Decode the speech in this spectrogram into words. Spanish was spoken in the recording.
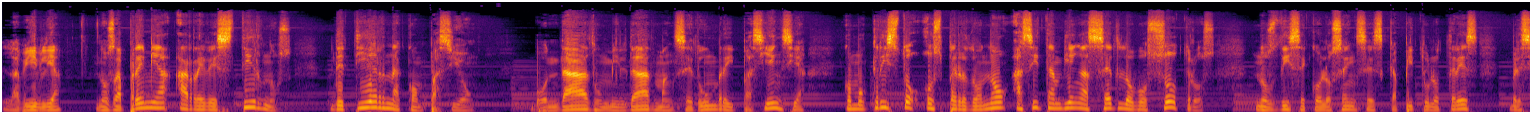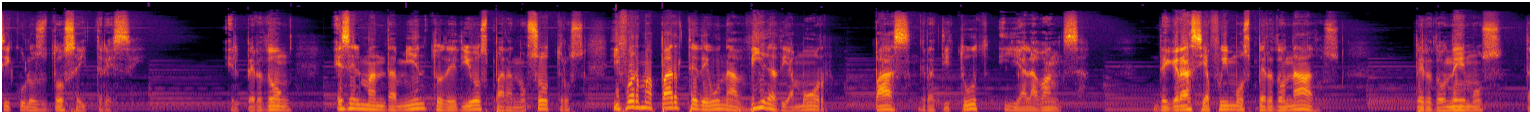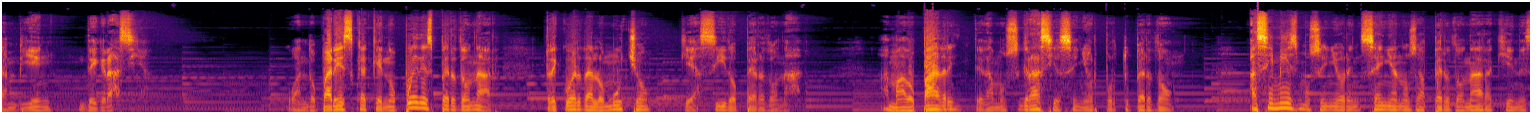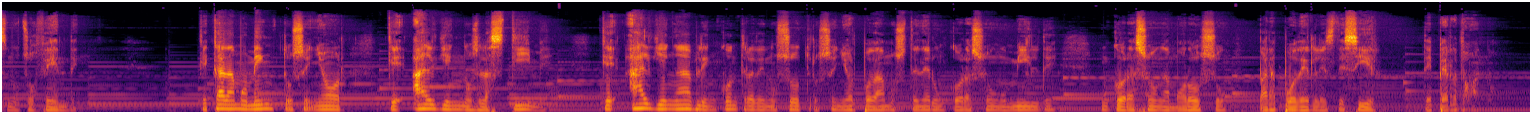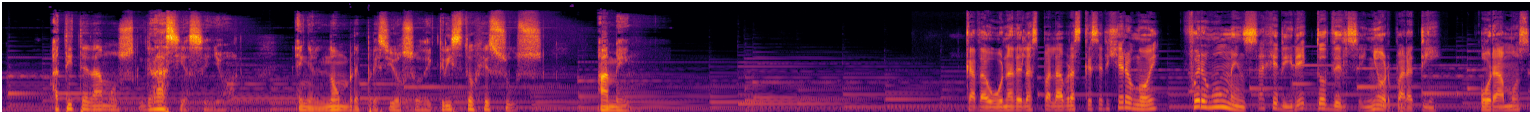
La Biblia nos apremia a revestirnos de tierna compasión, bondad, humildad, mansedumbre y paciencia, como Cristo os perdonó, así también hacedlo vosotros, nos dice Colosenses capítulo 3 versículos 12 y 13. El perdón es el mandamiento de Dios para nosotros y forma parte de una vida de amor, paz, gratitud y alabanza. De gracia fuimos perdonados, perdonemos también de gracia. Cuando parezca que no puedes perdonar, recuerda lo mucho que has sido perdonado. Amado Padre, te damos gracias Señor por tu perdón. Asimismo, Señor, enséñanos a perdonar a quienes nos ofenden que cada momento, Señor, que alguien nos lastime, que alguien hable en contra de nosotros, Señor, podamos tener un corazón humilde, un corazón amoroso para poderles decir, te perdono. A ti te damos gracias, Señor, en el nombre precioso de Cristo Jesús. Amén. Cada una de las palabras que se dijeron hoy fueron un mensaje directo del Señor para ti. Oramos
